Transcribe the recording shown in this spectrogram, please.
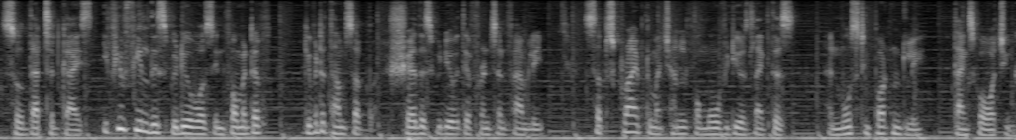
So that's it guys. If you feel this video was informative, give it a thumbs up, share this video with your friends and family, subscribe to my channel for more videos like this, and most importantly, thanks for watching.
